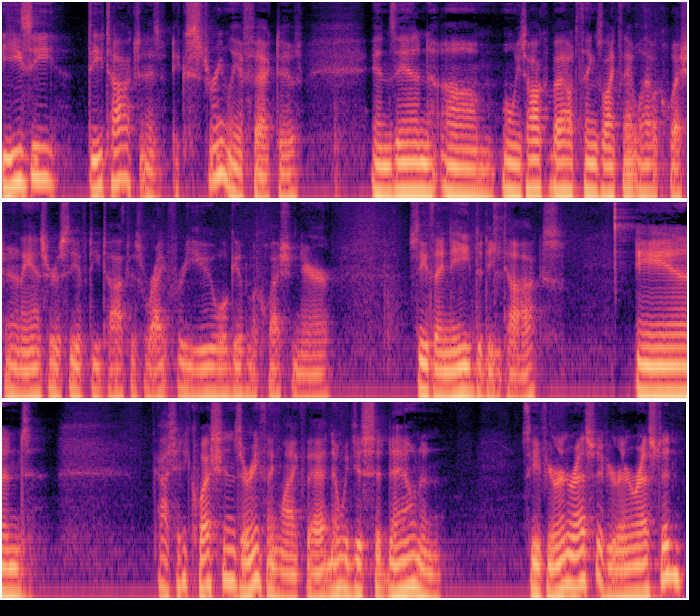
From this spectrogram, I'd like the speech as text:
easy detox and it's extremely effective. And then um, when we talk about things like that, we'll have a question and answer to see if detox is right for you. We'll give them a questionnaire, see if they need to detox. And gosh, any questions or anything like that? And then we just sit down and see if you're interested. If you're interested,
